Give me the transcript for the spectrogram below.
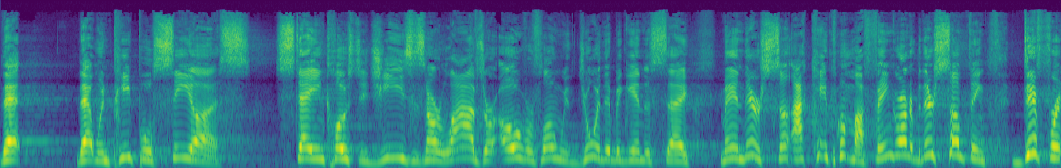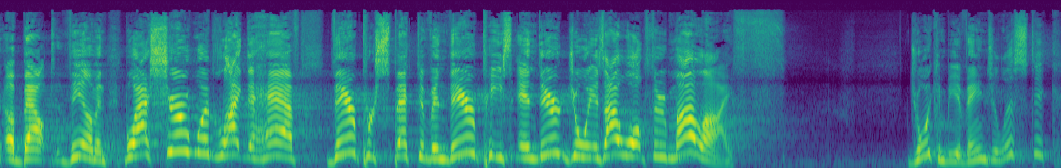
That, that when people see us staying close to Jesus and our lives are overflowing with joy, they begin to say, Man, there's some, I can't put my finger on it, but there's something different about them. And boy, I sure would like to have their perspective and their peace and their joy as I walk through my life. Joy can be evangelistic.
